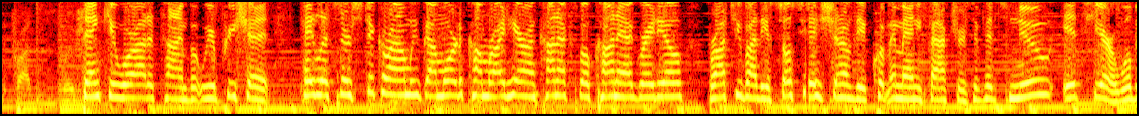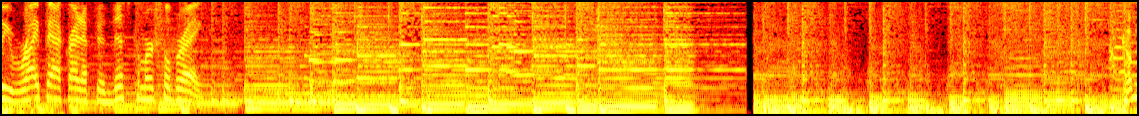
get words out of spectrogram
Thank you. We're out of time, but we appreciate it. Hey, listeners, stick around. We've got more to come right here on ConExpo ConAg Radio, brought to you by the Association of the Equipment Manufacturers. If it's new, it's here. We'll be right back right after this commercial break.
